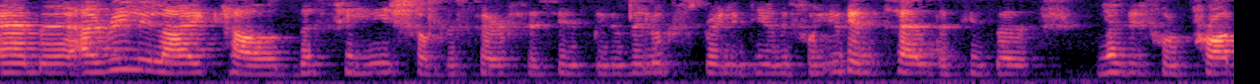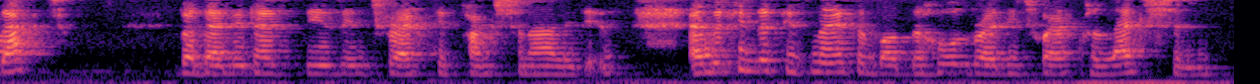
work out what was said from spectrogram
And uh, I really like how the finish of the surface is because it looks really beautiful. You can tell that it's a beautiful product but then it has these interactive functionalities. And the thing that is nice about the whole ready to wear collection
